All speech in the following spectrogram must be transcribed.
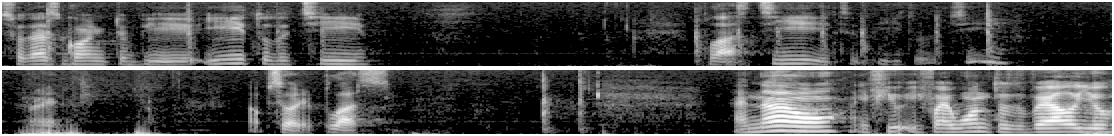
So that's going to be e to the t plus t e to, e to the t, right? I'm sorry, plus. And now, if, you, if I want the value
